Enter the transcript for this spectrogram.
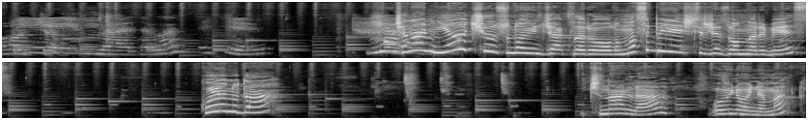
Alacağız. Merdiven. İki. Çınar niye açıyorsun oyuncakları oğlum? Nasıl birleştireceğiz onları biz? Koy onu da. Çınar'la oyun oynamak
